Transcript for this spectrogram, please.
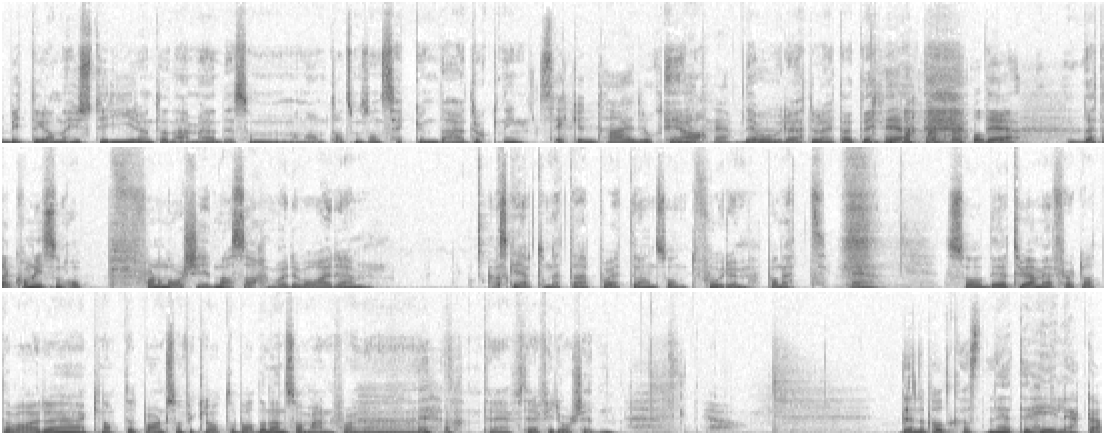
bitte grann hysteri rundt det der med det som man har omtalt som sånn sekundær drukning. Sekundær drukning Ja, heter det. Ja, det var ordet du leita etter. Ja. og det, dette kom liksom opp for noen år siden, altså, hvor det var eh, Jeg har skrevet om dette på et eller annet sånt forum på nett. Ja. Så det tror jeg medførte at det var eh, knapt et barn som fikk lov til å bade den sommeren for eh, tre-fire år siden. Denne podkasten heter Helhjerta,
